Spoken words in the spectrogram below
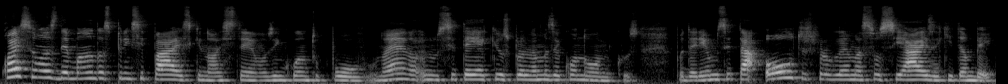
Quais são as demandas principais que nós temos enquanto povo? Né? Eu citei aqui os problemas econômicos, poderíamos citar outros problemas sociais aqui também.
